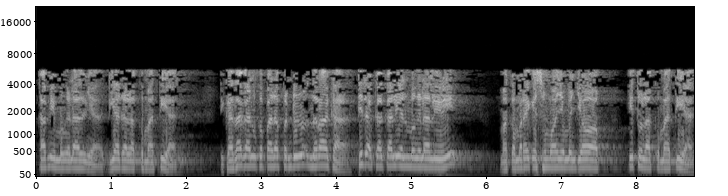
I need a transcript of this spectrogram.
kami mengenalnya, dia adalah kematian. Dikatakan kepada penduduk neraka, tidakkah kalian mengenal ini? Maka mereka semuanya menjawab, itulah kematian.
